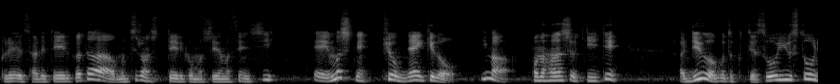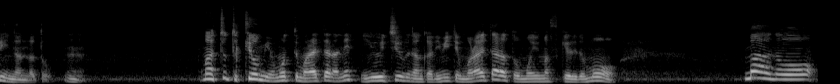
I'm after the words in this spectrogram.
プレイされている方はもちろん知っているかもしれませんし、えーもしね興味ないけど今この話を聞いてあ龍が如くってそういうストーリーなんだと、うん、まあちょっと興味を持ってもらえたらね YouTube なんかで見てもらえたらと思いますけれどもまああの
